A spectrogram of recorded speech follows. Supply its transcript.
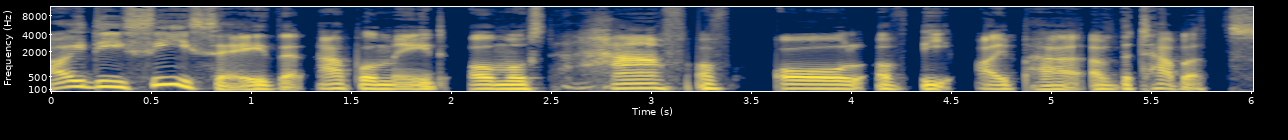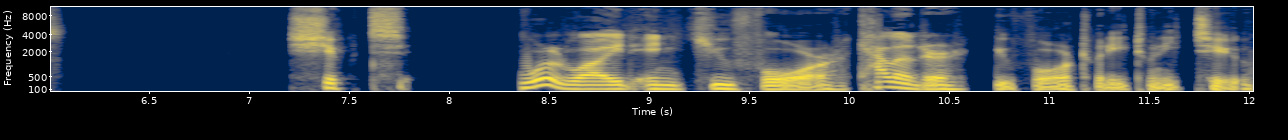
IDC say that Apple made almost half of all of the iPad of the tablets shipped worldwide in Q4 calendar Q4 2022.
